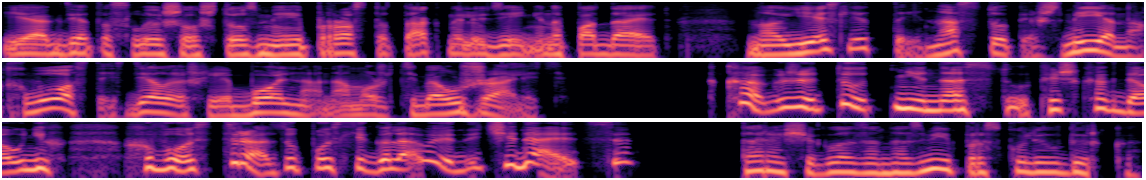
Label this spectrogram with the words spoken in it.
«Я где-то слышал, что змеи просто так на людей не нападают. Но если ты наступишь змее на хвост и сделаешь ей больно, она может тебя ужалить». «Как же тут не наступишь, когда у них хвост сразу после головы начинается?» Тараща глаза на змей проскулил дырка.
